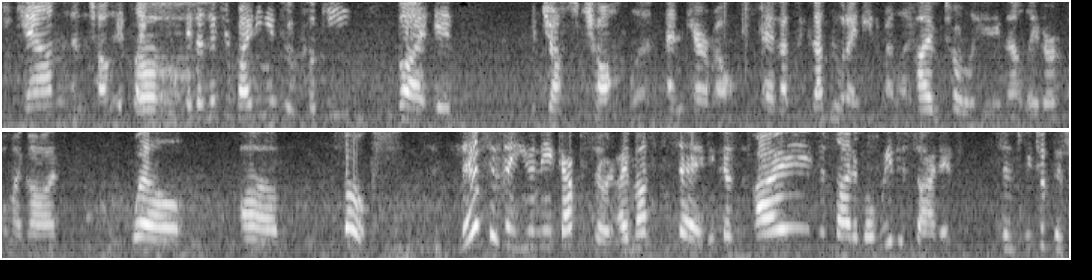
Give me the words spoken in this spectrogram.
pecan and the chocolate. It's like Oh. it's as if you're biting into a cookie, but it's just chocolate and caramel. And that's exactly what I need in my life. I'm totally eating that later. Oh my god. Well, um, folks, this is a unique episode, I must say, because I decided, well, we decided, since we took this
